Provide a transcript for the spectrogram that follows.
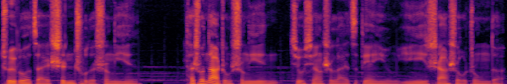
坠落在深处的声音。他说，那种声音就像是来自电影《银翼杀手》中的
